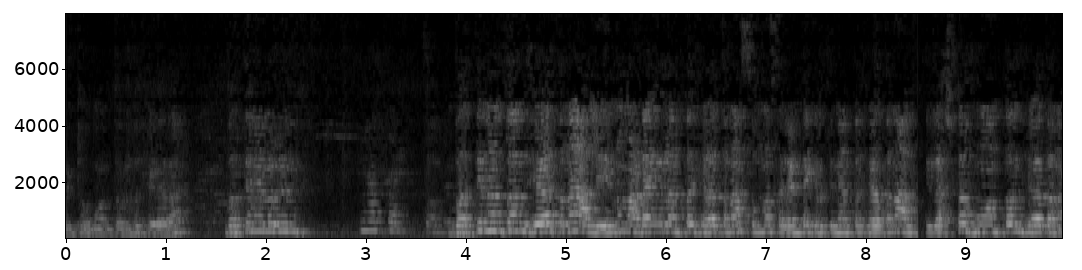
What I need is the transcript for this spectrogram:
ಬಿಟ್ಟು ಹೋಗು ಅಂತಂದು ಹೇಳ್ಯಾರ. ಬರ್ತೇನೆ ಎಲ್ಲರೂ ನಾ ಬರ್ತೇನೆ. ಅಂತಂದ್ ಹೇಳ್ತಾನ, ಅಲ್ಲಿ ಏನು ಮಾಡಂಗಿಲ್ಲ ಅಂತ ಹೇಳ್ತಾನ ಸುಮ್ಮನೆ ಸೈಲೆಂಟ್ ಆಗಿರ್ತೀನಿ ಅಂತ ಹೇಳ್ತಾನ ಇಲ್ಲಿ ಅಷ್ಟ ಹ್ಞೂ ಅಂತಂದ್ ಹೇಳ್ತಾನ.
